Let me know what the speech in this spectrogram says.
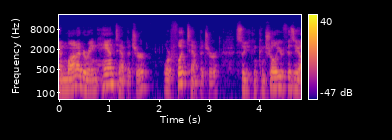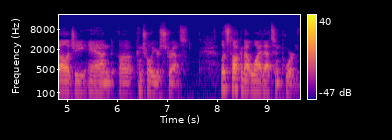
and monitoring hand temperature or foot temperature so you can control your physiology and uh, control your stress. Let's talk about why that's important.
